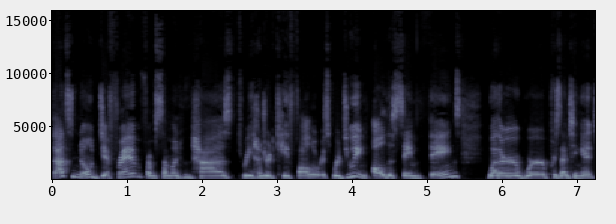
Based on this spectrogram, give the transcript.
that's no different from someone who has 300K followers. We're doing all the same things, whether we're presenting it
